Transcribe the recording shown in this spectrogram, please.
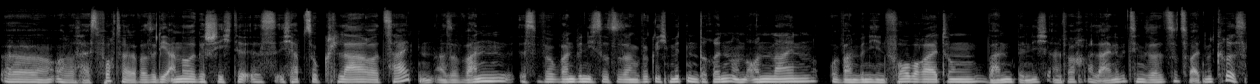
äh, oder was heißt Vorteil, aber so die andere Geschichte ist, ich habe so klare Zeiten. Also wann ist, wann bin ich sozusagen wirklich mittendrin und online und wann bin ich in Vorbereitung, wann bin ich einfach alleine beziehungsweise zu zweit mit Chris.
